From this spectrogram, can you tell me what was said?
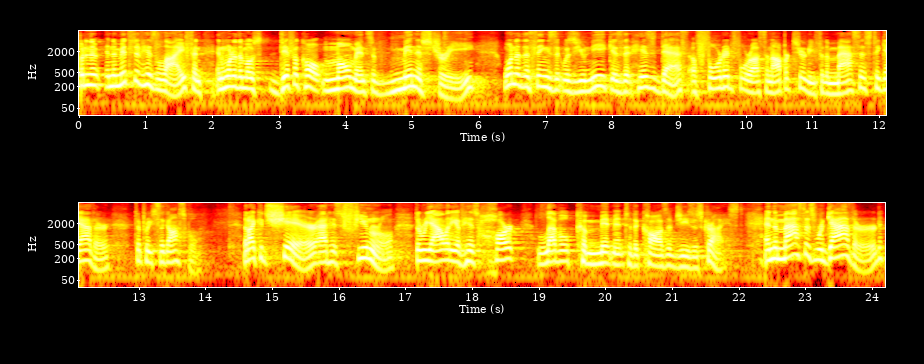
But in the, in the midst of his life and, and one of the most difficult moments of ministry, one of the things that was unique is that his death afforded for us an opportunity for the masses to gather to preach the gospel that I could share at his funeral the reality of his heart level commitment to the cause of Jesus Christ. And the masses were gathered,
